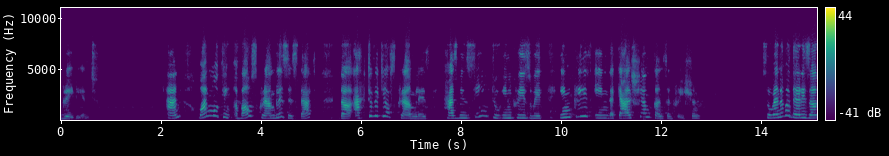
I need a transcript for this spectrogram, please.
gradient. And one more thing about scramblase is that the activity of scramblase has been seen to increase with increase in the calcium concentration. So whenever there is a,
